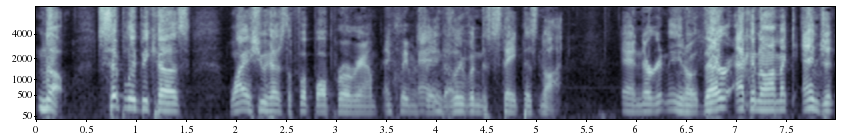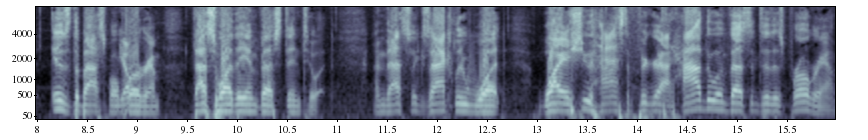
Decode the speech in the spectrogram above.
No, simply because YSU has the football program And Cleveland State and doesn't. Cleveland State does not. and they're you know their economic engine is the basketball Yep. program. That's why they invest into it, and that's exactly what YSU has to figure out how to invest into this program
